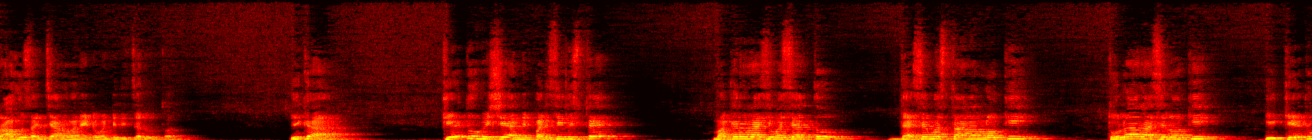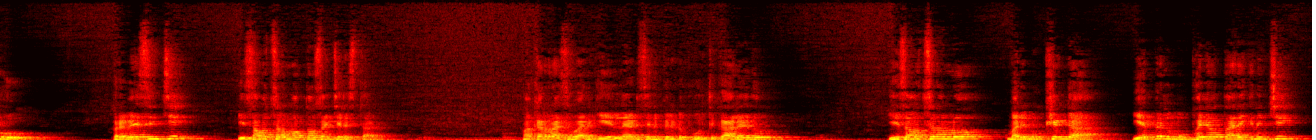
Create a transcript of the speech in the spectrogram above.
రాహు సంచారం అనేటువంటిది జరుగుతోంది. ఇక కేతు విషయాన్ని పరిశీలిస్తే మకర రాశి వశాత్తు దశమ స్థానంలోకి తులారాశిలోకి ఈ కేతువు ప్రవేశించి ఈ సంవత్సరం మొత్తం సంచరిస్తాడు. మకర రాశి వారికి ఏలినాటి శని పీరియడ్ పూర్తి కాలేదు. ఈ సంవత్సరంలో మరి ముఖ్యంగా ఏప్రిల్ ముప్పయో తారీఖు నుంచి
